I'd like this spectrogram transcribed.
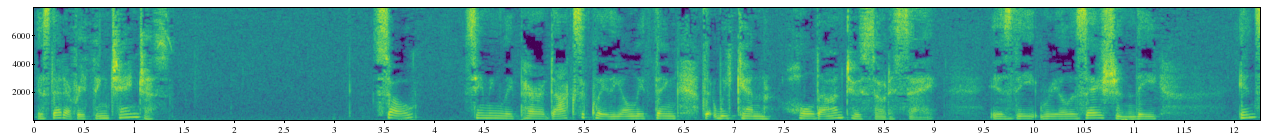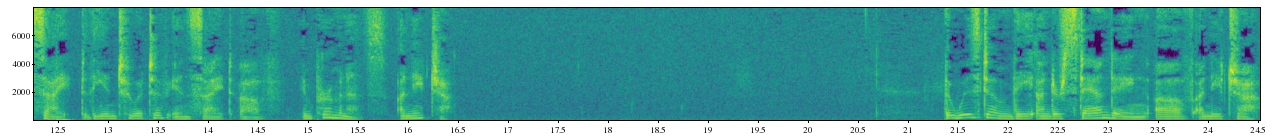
is that everything changes. So, seemingly paradoxically, the only thing that we can hold on to, so to say, is the realization, the insight, the intuitive insight of impermanence, anicca. The wisdom, the understanding of anicca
